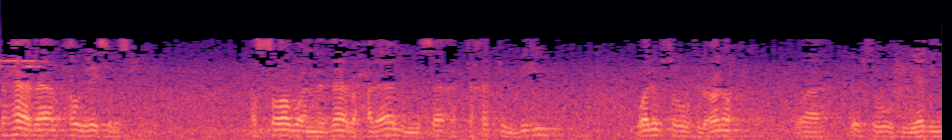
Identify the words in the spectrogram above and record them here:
فهذا القول ليس بصحيح. الصواب أن الذهب حلال للنساء التختم به ولبسه في العنق ولبسه في اليد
